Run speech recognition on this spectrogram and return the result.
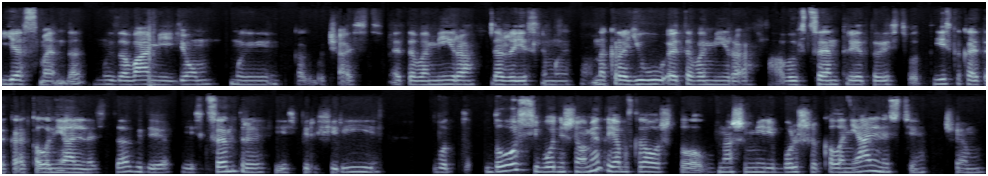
yes men, да, мы за вами идем, мы как бы часть этого мира, даже если мы на краю этого мира, а вы в центре, то есть вот есть какая-то такая колониальность, да, где есть центры, есть периферии, вот до сегодняшнего момента я бы сказала, что в нашем мире больше колониальности, чем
